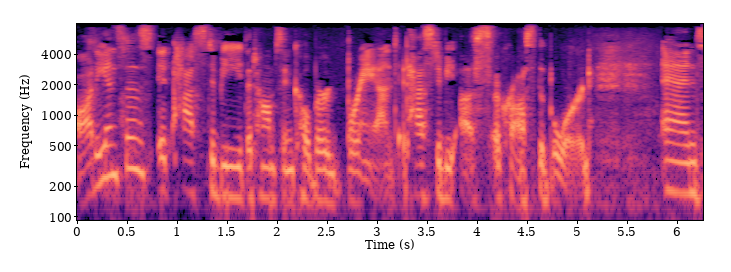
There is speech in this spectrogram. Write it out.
audiences, it has to be the Thompson Coburn brand. It has to be us across the board. And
